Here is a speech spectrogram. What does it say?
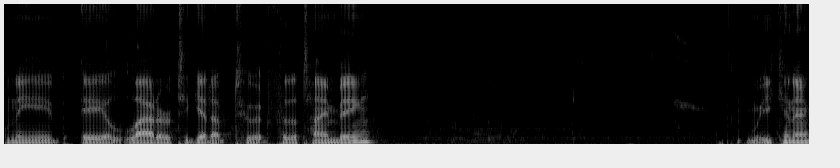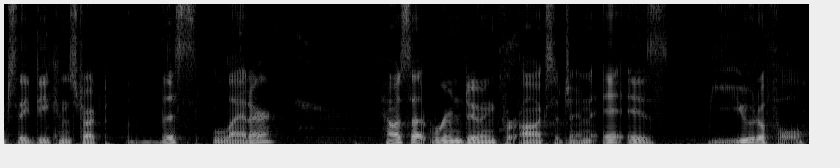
Need a ladder to get up to it for the time being. We can actually deconstruct this ladder. How's that room doing for oxygen? It is beautiful.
